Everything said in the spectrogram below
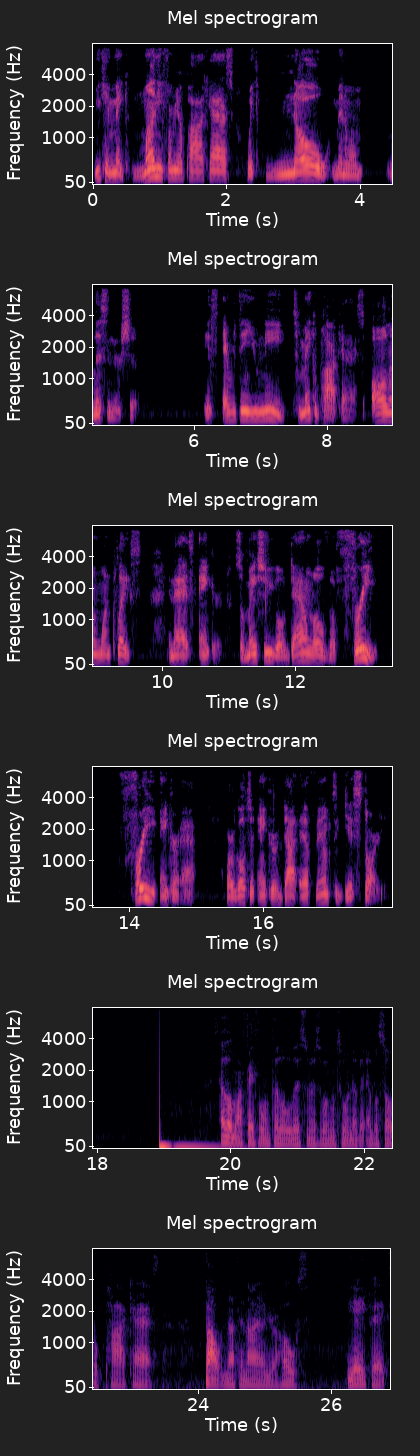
You can make money from your podcast with no minimum listenership. It's everything you need to make a podcast all in one place, and that is Anchor. So make sure you go download the free, free Anchor app or go to anchor.fm to get started. Hello, my faithful and fellow listeners. Welcome to another episode of Podcast About Nothing. I am your host, The Apex.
